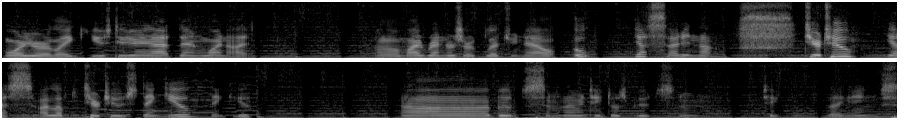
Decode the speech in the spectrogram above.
or you're like used to doing that, then why not? I my renders are glitching out. Oh, yes, I did not. Tier 2? Yes, I love the tier 2s. Thank you, thank you. Uh, boots. I'm gonna take those boots. Mm, take those leggings.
